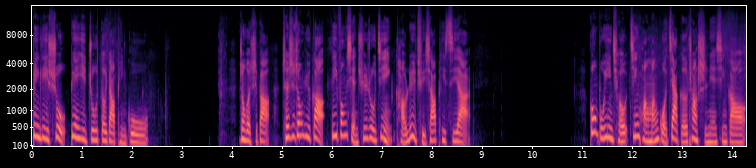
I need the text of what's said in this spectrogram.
病例数、变异株都要评估。中国时报陈时中预告，低风险区入境考虑取消 PCR。供不应求，金黄芒果价格创十年新高。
